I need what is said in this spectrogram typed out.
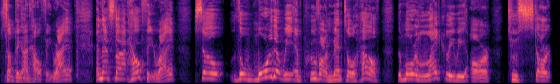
something unhealthy, right? And that's not healthy, right? So the more that we improve our mental health, the more likely we are to start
